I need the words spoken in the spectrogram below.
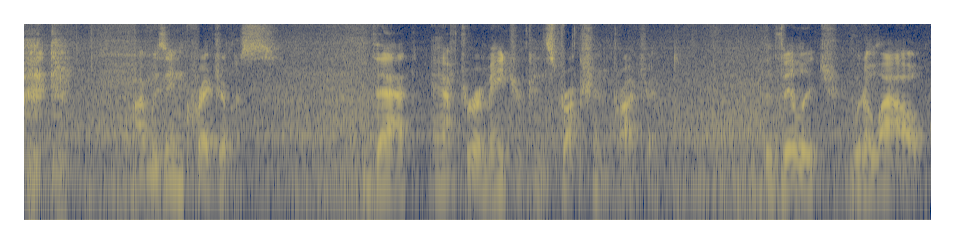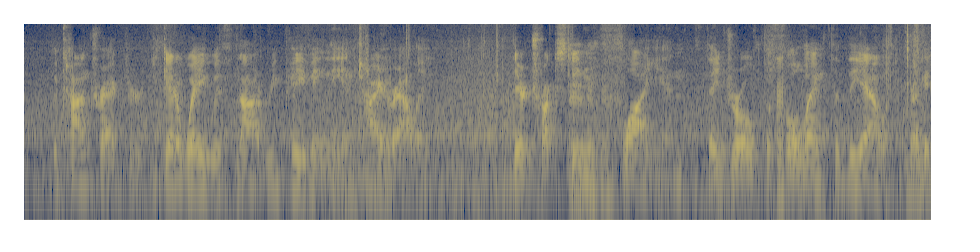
I was incredulous that after a major construction project, the village would allow the contractor to get away with not repaving the entire alley. Their trucks didn't fly in, they drove the full length of the alley. Right.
